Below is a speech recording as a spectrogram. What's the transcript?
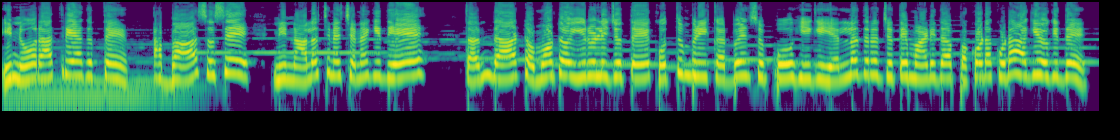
ಇನ್ನು ರಾತ್ರಿ ಆಗುತ್ತೆ. ಅಬ್ಬಾ ಸೊಸೆ, ನಿನ್ನ ಆಲೋಚನೆ ಚೆನ್ನಾಗಿದೆಯೇ? ತಂದ ಟೊಮೊಟೊ, ಈರುಳ್ಳಿ ಜೊತೆ, ಕೊತ್ತಂಬರಿ, ಕರ್ಬೇವಿನ ಸೊಪ್ಪು, ಹೀಗೆ ಎಲ್ಲದರ ಜೊತೆ ಮಾಡಿದ ಪಕೋಡ ಕೂಡ ಆಗಿ ಹೋಗಿದೆ.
